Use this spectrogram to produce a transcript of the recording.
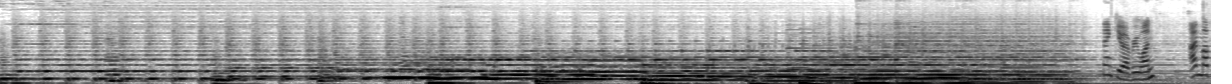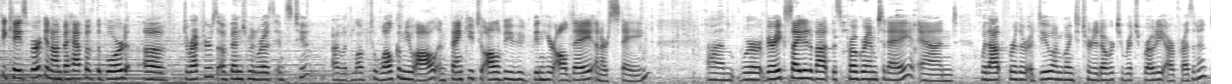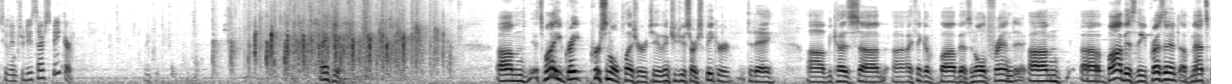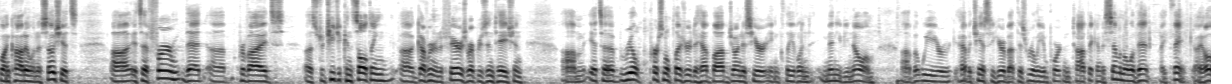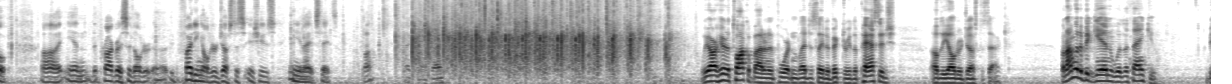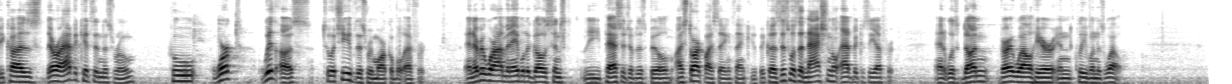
Thank you, everyone. I'm Muffy Kaysberg, and on behalf of the Board of Directors of Benjamin Rose Institute, I would love to welcome you all and thank you to all of you who've been here all day and are staying. Um, we're very excited about this program today, and without further ado, I'm going to turn it over to Rich Browdie, our president, to introduce our speaker. Thank you. Um, it's my great personal pleasure to introduce our speaker today uh, because uh, I think of Bob as an old friend. Um, uh, Bob is the president of Matz Blancato and Associates. Uh, it's a firm that uh, provides uh, strategic consulting, government affairs representation. Um, it's a real personal pleasure to have Bob join us here in Cleveland. Many of you know him. Uh, but we are, have a chance to hear about this really important topic and a seminal event, I think, I hope, uh, in the progress of elder, uh, fighting elder justice issues in the United States. Bob? Thanks, my friend. We are here to talk about an important legislative victory, the passage of the Elder Justice Act. But I'm going to begin with a thank you, because there are advocates in this room who worked with us to achieve this remarkable effort. And everywhere I've been able to go since the passage of this bill, I start by saying thank you because this was a national advocacy effort. And it was done very well here in Cleveland as well.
